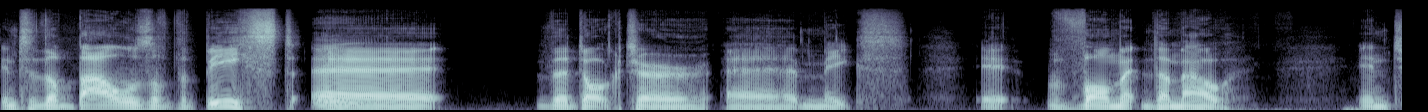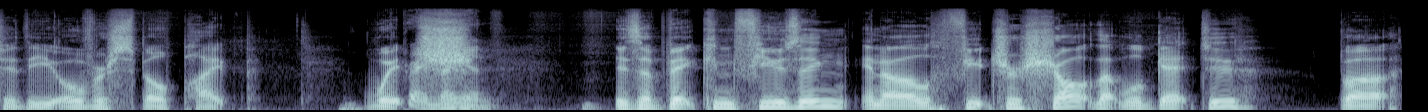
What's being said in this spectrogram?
into the bowels of the beast, uh, the doctor uh, makes it vomit them out into the overspill pipe, which is a bit confusing in a future shot that we'll get to. But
